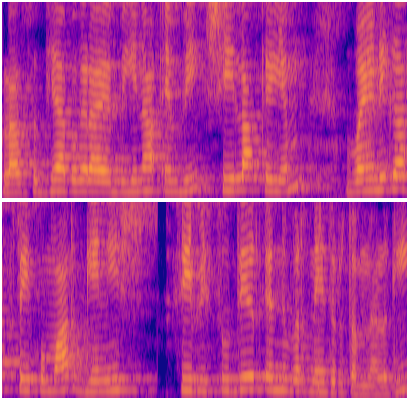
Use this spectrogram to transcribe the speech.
ക്ലാസ് അധ്യാപകരായ Beena M V Sheela K M Vainika Sreekumar Gineesh C V Sudheer എന്നിവർ നേതൃത്വം നൽകി.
